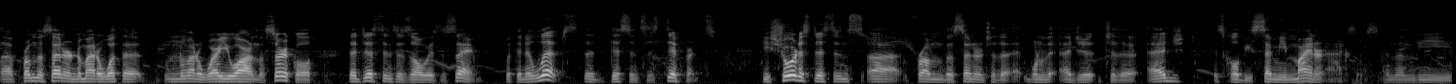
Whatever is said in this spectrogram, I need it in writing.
uh, from the center, no matter what the, no matter where you are in the circle, the distance is always the same. With an ellipse, the distance is different. The shortest distance uh, from the center to the one of the edge to the edge is called the semi-minor axis, and then the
